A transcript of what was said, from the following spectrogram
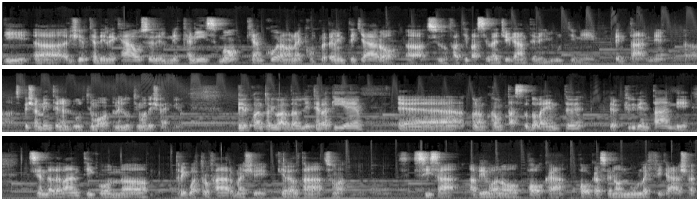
di uh, ricerca delle cause, del meccanismo che ancora non è completamente chiaro, uh, si sono fatti passi da gigante negli ultimi vent'anni, specialmente nell'ultimo, nell'ultimo, decennio. Per quanto riguarda le terapie, eh, quello è ancora un tasto dolente, per più di vent'anni si è andata avanti con 3-4 farmaci che in realtà insomma, si sa avevano poca, poca se non nulla efficacia.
